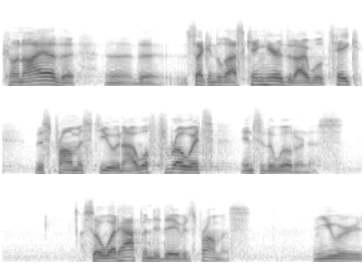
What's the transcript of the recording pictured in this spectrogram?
Coniah, the, uh, the second to last king here, that I will take this promise to you and I will throw it into the wilderness. So, what happened to David's promise? And you were,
